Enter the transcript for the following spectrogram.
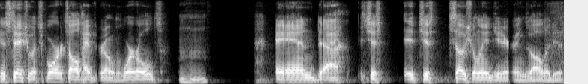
constituent sports all have their own worlds hmm and uh, it's just it's just social engineering is all it is.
